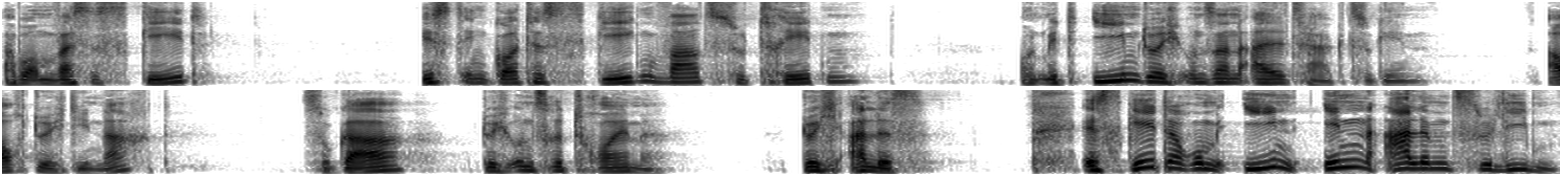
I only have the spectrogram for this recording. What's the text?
Aber um was es geht, ist in Gottes Gegenwart zu treten und mit ihm durch unseren Alltag zu gehen. Auch durch die Nacht, sogar durch unsere Träume, durch alles. Es geht darum, ihn in allem zu lieben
